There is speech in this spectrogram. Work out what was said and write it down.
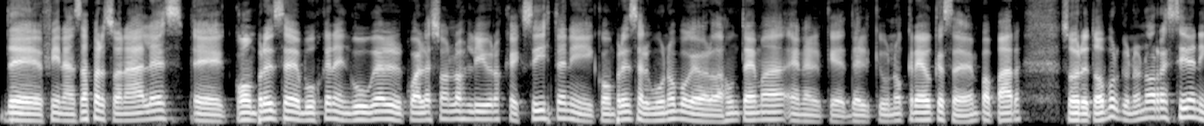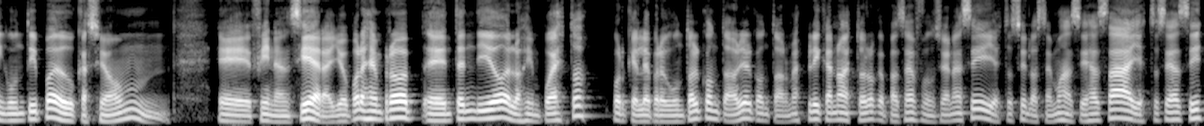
de finanzas personales, eh, cómprense, busquen en Google cuáles son los libros que existen y cómprense alguno porque de verdad es un tema en el que, del que uno creo que se debe empapar, sobre todo porque uno no recibe ningún tipo de educación eh, financiera. Yo, por ejemplo, he entendido de los impuestos porque le pregunto al contador y el contador me explica, no, esto es lo que pasa es que funciona así, y esto si lo hacemos así es así, y esto sí es así,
